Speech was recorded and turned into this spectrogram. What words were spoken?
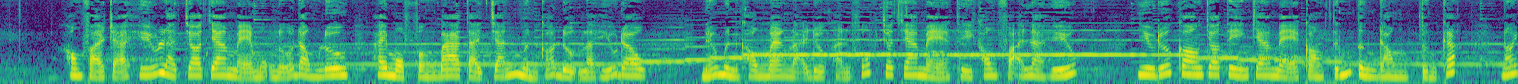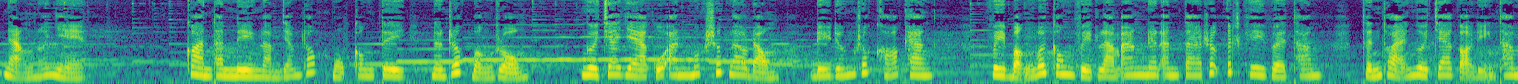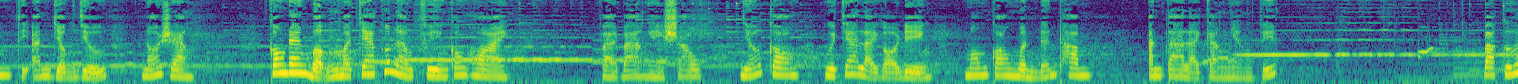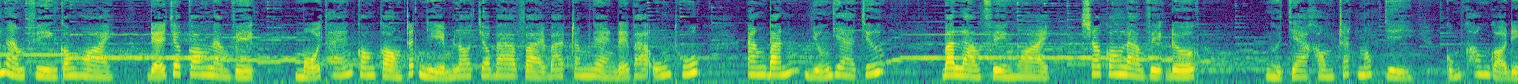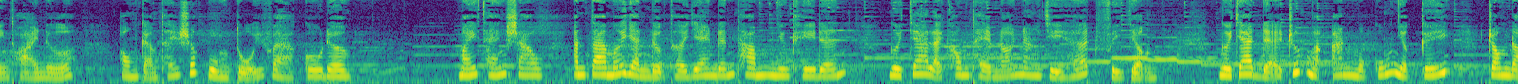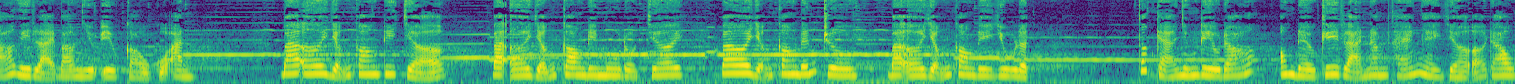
Không phải trả hiếu là cho cha mẹ một nửa đồng lương hay một phần ba tài chánh mình có được là hiếu đâu. Nếu mình không mang lại được hạnh phúc cho cha mẹ thì không phải là hiếu. Nhiều đứa con cho tiền cha mẹ còn tính từng đồng, từng cắt, nói nặng nói nhẹ. Có anh thanh niên làm giám đốc một công ty nên rất bận rộn. Người cha già của anh mất sức lao động, đi đứng rất khó khăn. Vì bận với công việc làm ăn nên anh ta rất ít khi về thăm. Thỉnh thoảng người cha gọi điện thăm thì anh giận dữ, nói rằng Con đang bận mà cha cứ làm phiền con hoài. Vài ba ngày sau, nhớ con, người cha lại gọi điện, mong con mình đến thăm. Anh ta lại càng nhằn tiếp. Ba cứ làm phiền con hoài, để cho con làm việc. Mỗi tháng con còn trách nhiệm lo cho ba vài ba trăm ngàn để ba uống thuốc, ăn bánh, dưỡng da chứ. Ba làm phiền hoài, sao con làm việc được? Người cha không trách móc gì, cũng không gọi điện thoại nữa. Ông cảm thấy rất buồn tuổi và cô đơn. Mấy tháng sau, anh ta mới dành được thời gian đến thăm nhưng khi đến, người cha lại không thèm nói năng gì hết vì giận. Người cha để trước mặt anh một cuốn nhật ký, trong đó ghi lại bao nhiêu yêu cầu của anh. Ba ơi dẫn con đi chợ, ba ơi dẫn con đi mua đồ chơi, ba ơi dẫn con đến trường, ba ơi dẫn con đi du lịch. Tất cả những điều đó, ông đều ghi lại năm tháng ngày giờ ở đâu,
